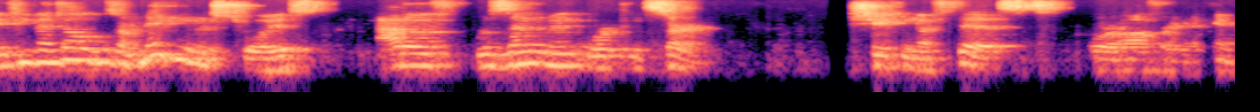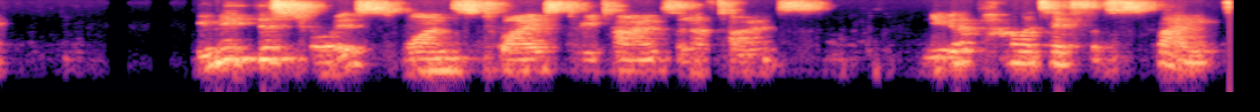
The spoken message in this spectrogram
if evangelicals are making this choice out of resentment or concern, shaking a fist or offering a hand. You make this choice once, twice, three times, enough times. and You get a politics of spite,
